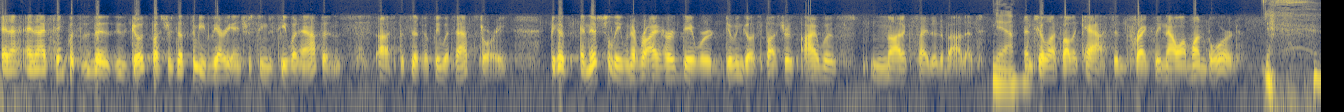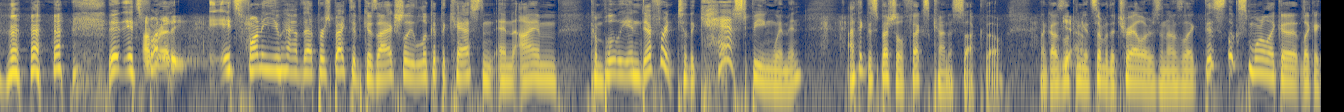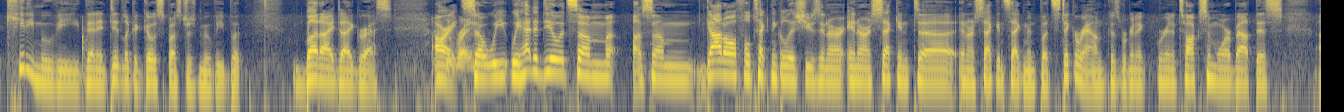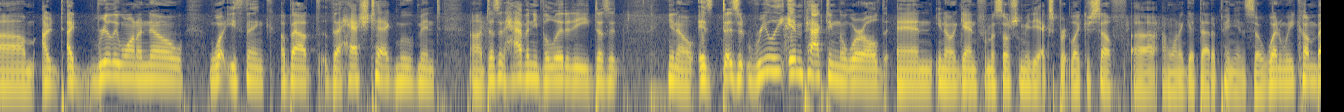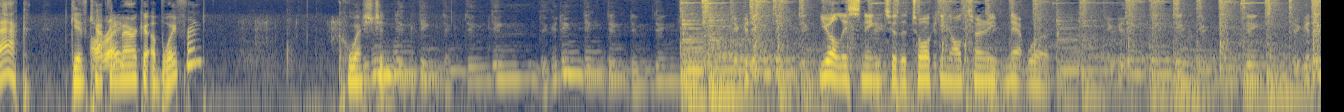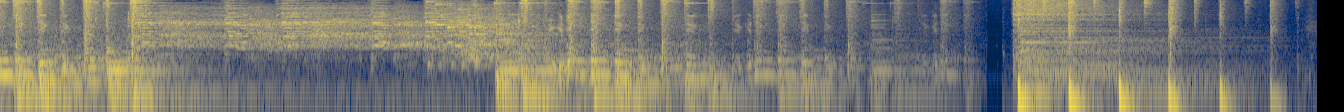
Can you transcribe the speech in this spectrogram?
And I, and I think with the, the Ghostbusters, that's going to be very interesting to see what happens uh, specifically with that story. Because initially, whenever I heard they were doing Ghostbusters, I was not excited about it. Yeah. Until I saw the cast, and frankly, now I'm on board. It, it's I'm funny. ready. It's funny you have that perspective because I actually look at the cast and, and I'm completely indifferent to the cast being women. I think the special effects kind of suck though. Like I was looking Yeah. at some of the trailers and I was like, this looks more like a like a kiddie movie than it did like a Ghostbusters movie. But but I digress. All right, Right. so we, we had to deal with some uh, some god awful technical issues in our in our second uh, in our second segment. But stick around because we're gonna we're gonna talk some more about this. Um, I I really want to know what you think about the hashtag movement. Uh, does it have any validity? Does it you know is does it really impacting the world? And you know again from a social media expert like yourself, uh, I want to get that opinion. So when we come back, give Captain right. America a boyfriend? Question. You're listening to the Talking Alternative Network.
